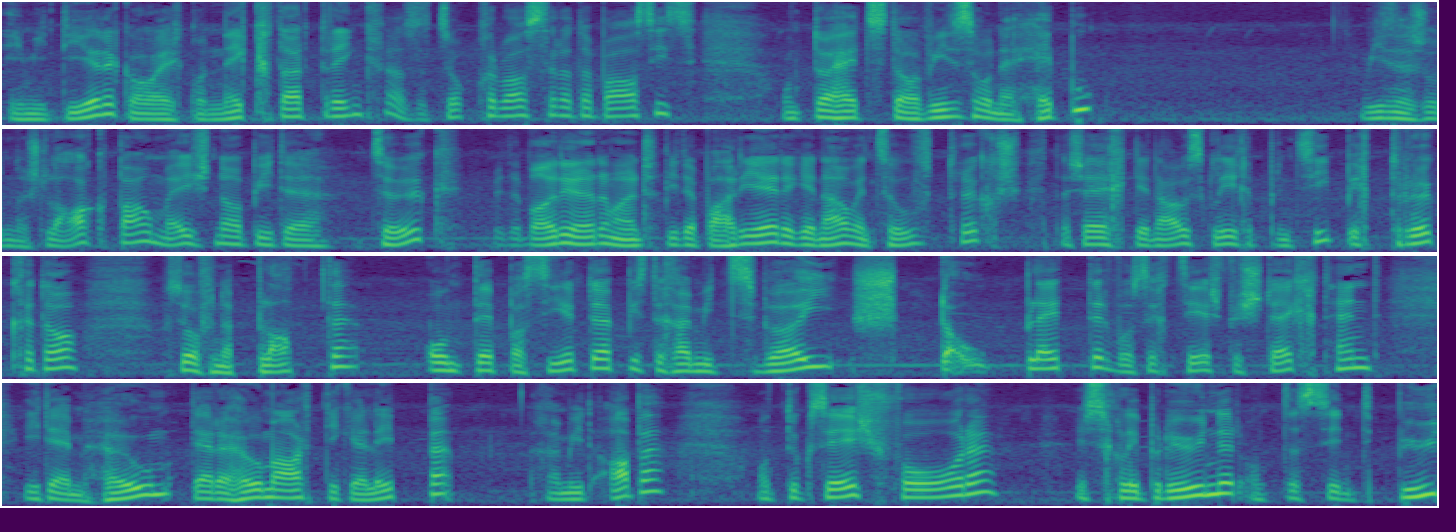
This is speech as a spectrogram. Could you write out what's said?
imitieren, gehe ich Nektar trinken, also Zuckerwasser an der Basis. Und da hat es da wie so einen Hebel, wie so einen Schlagbaum, meist noch bei den Zügen. Bei der Barriere meinst du? Bei der Barriere, genau, wenn du aufdrückst. Das ist eigentlich genau das gleiche Prinzip. Ich drücke da so auf eine Platte und dann passiert etwas. Dann kommen zwei Staubblätter, die sich zuerst versteckt haben, in dem Helm, dieser helmartigen Lippe, kommen runter. Und du siehst vorne, ist es ein bisschen brüner und das sind die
